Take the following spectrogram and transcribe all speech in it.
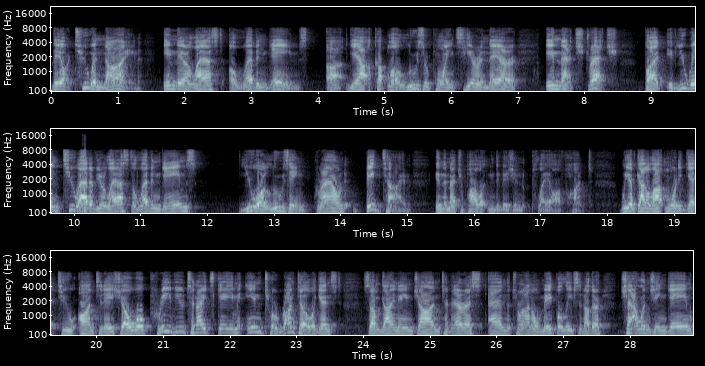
they are two and nine in their last 11 games. Uh, yeah, a couple of loser points here and there in that stretch. But if you win two out of your last 11 games, you are losing ground big time in the Metropolitan Division playoff hunt. We have got a lot more to get to on today's show. We'll preview tonight's game in Toronto against some guy named John Tavares and the Toronto Maple Leafs. Another challenging game.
